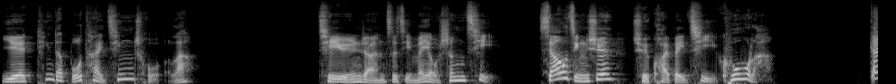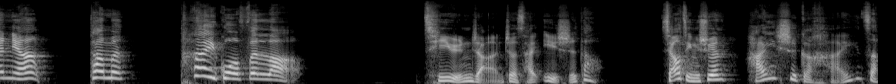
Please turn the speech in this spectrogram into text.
也听得不太清楚了。戚云染自己没有生气。小景轩却快被气哭了，干娘，他们太过分了。戚云染这才意识到，小景轩还是个孩子，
